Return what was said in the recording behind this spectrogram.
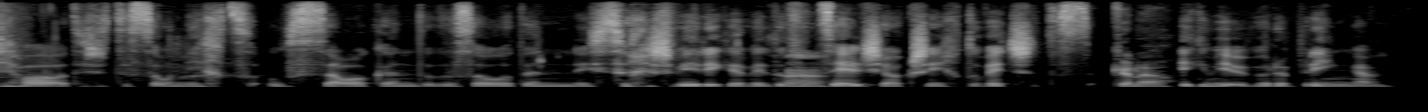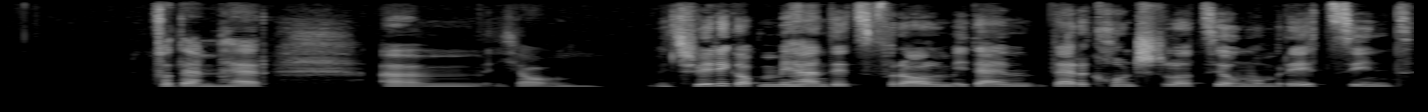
ja, das ist so nichts aussagend oder so, dann ist es schwieriger, weil du Aha. erzählst ja eine Geschichte, du willst das genau. irgendwie überbringen. Von dem her, ähm, ja, ist schwierig, aber wir haben jetzt vor allem in dem, der Konstellation, wo wir jetzt sind,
